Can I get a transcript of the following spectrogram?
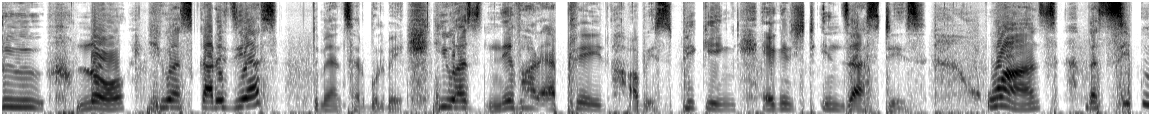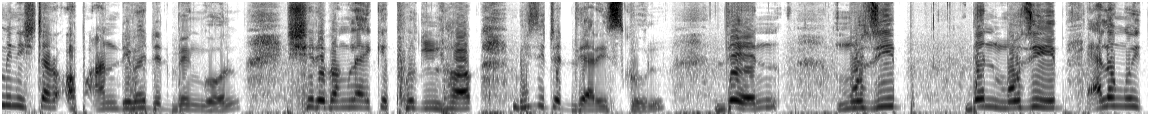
do you know he was courageous তুমি অ্যান্সার বলবে he was never afraid of speaking against injustice once the chief minister of undivided Bengal Shere Bangla A K Fazlul Huq visited their school then Mujib then Mujib along with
